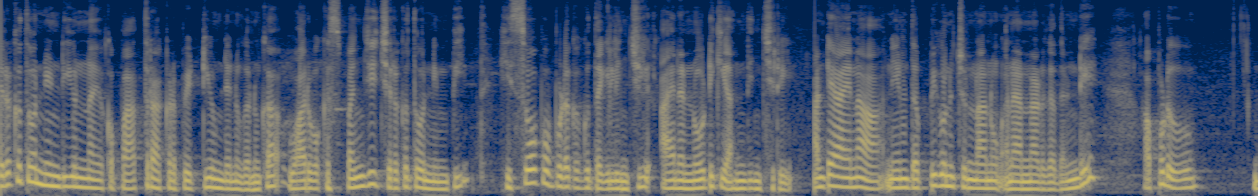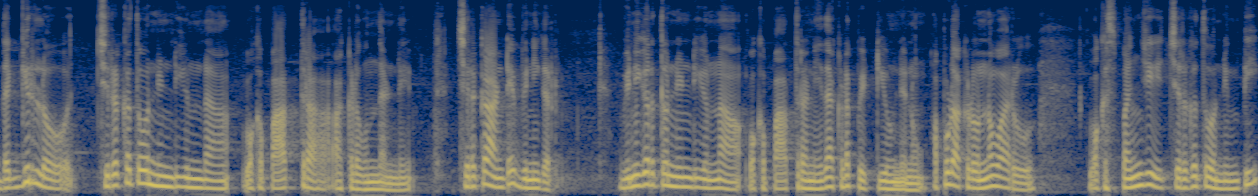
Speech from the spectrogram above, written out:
చిరకతో నిండి ఉన్న ఒక పాత్ర అక్కడ పెట్టి ఉండెను గనుక వారు ఒక స్పంజి చిరకతో నింపి హిస్సోప పుడకకు తగిలించి ఆయన నోటికి అందించిరి. అంటే ఆయన నేను దప్పిగొనుచున్నాను అని అన్నాడు కదండి. అప్పుడు దగ్గరలో చిరకతో నిండి ఉన్న ఒక పాత్ర అక్కడ ఉందండి. చిరక అంటే వినిగర్. వినిగర్తో నిండి ఉన్న ఒక పాత్ర అనేది అక్కడ పెట్టి ఉండెను. అప్పుడు అక్కడ ఉన్నవారు ఒక స్పంజి చిరకతో నింపి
